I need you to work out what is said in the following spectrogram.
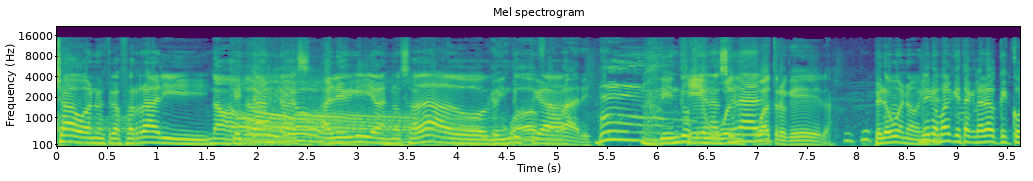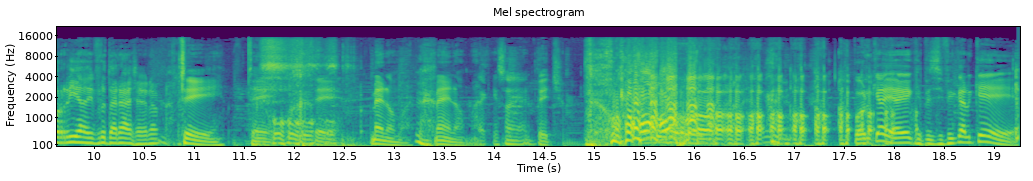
Chau a nuestra Ferrari No. que tantas No. alegrías nos ha dado de industria, de industria Qué buen nacional. 4 que era. Pero bueno, Menos mal que está aclarado qué corrida disfrutará ya, ¿no? Sí, sí, sí. Menos mal, menos mal. que son en el pecho. Porque hay, hay que especificar qué.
